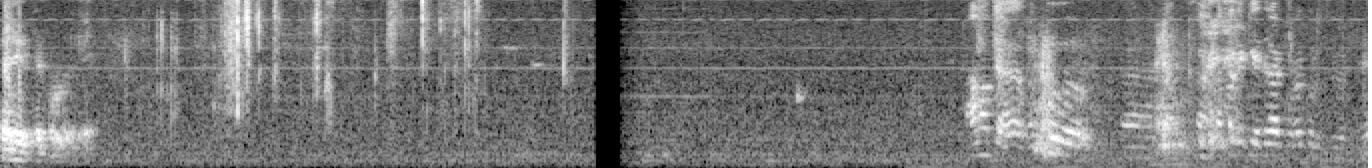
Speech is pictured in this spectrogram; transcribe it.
தெரிவித்துக் கொள்கிறேன். எதிராக குரல் கொடுத்து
